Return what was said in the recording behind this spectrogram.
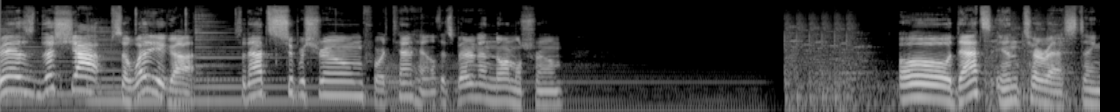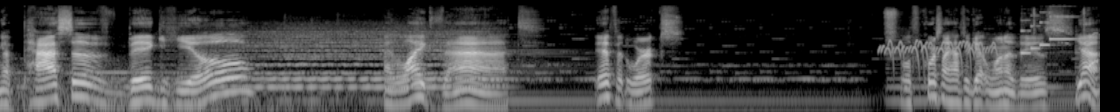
is the shop. So what do you got? So that's Super Shroom for 10 health. It's better than normal Shroom. Oh, that's interesting. A passive big heal? I like that. If it works. Well, of course I have to get one of these. Yeah.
